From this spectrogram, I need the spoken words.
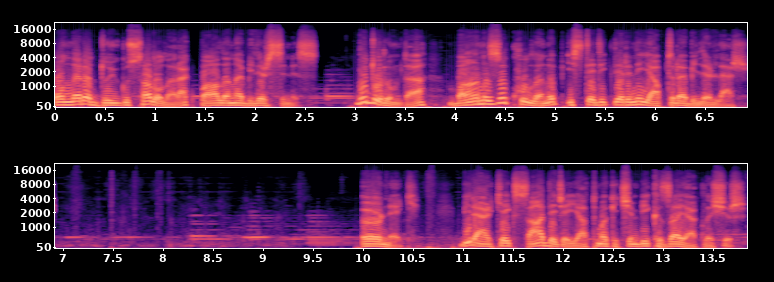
Onlara duygusal olarak bağlanabilirsiniz. Bu durumda bağınızı kullanıp istediklerini yaptırabilirler. Örnek, bir erkek sadece yatmak için bir kıza yaklaşır.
